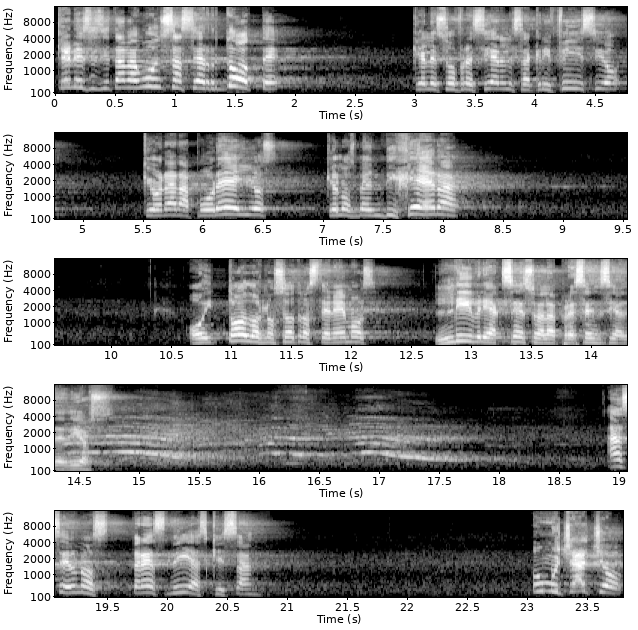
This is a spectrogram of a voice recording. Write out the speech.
que necesitaban un sacerdote que les ofreciera el sacrificio, que orara por ellos, que los bendijera. Hoy todos nosotros tenemos libre acceso a la presencia de Dios. Hace unos tres días quizá, un muchacho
